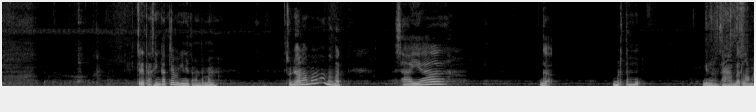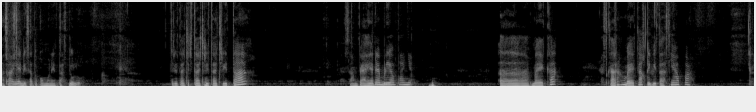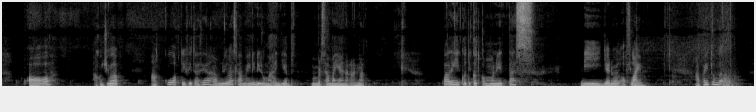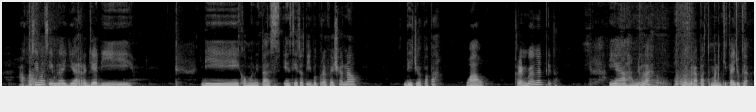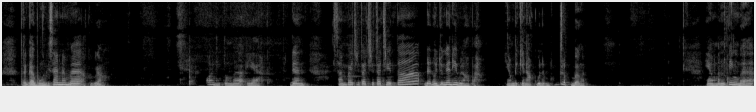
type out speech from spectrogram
cerita singkatnya begini teman-teman. Sudah lama banget saya nggak bertemu dengan sahabat lama saya di satu komunitas dulu. Cerita cerita cerita cerita sampai akhirnya beliau tanya e, Mbak Eka sekarang Mbak Eka aktivitasnya apa? Oh aku jawab aku aktivitasnya alhamdulillah selama ini di rumah aja membersamai anak-anak. Paling ikut-ikut komunitas di jadwal offline. Apa itu mbak? Aku sih masih belajar jadi di komunitas Institut Ibu Profesional. Dia jawab apa wow keren banget gitu. Ya alhamdulillah beberapa teman kita juga tergabung di sana mbak aku bilang. Oh gitu mbak ya dan sampai cerita cerita dan ujungnya dia bilang apa? Yang bikin aku bener-bener banget. Yang penting mbak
